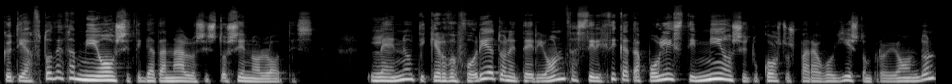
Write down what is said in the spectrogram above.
και ότι αυτό δεν θα μειώσει την κατανάλωση στο σύνολό της. Λένε ότι η κερδοφορία των εταιριών θα στηριχθεί κατά πολύ στη μείωση του κόστους παραγωγής των προϊόντων,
